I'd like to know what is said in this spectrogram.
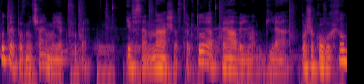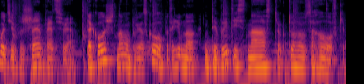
футер позначаємо як футер. І все, наша структура правильна для пошукових роботів вже працює. Також нам обов'язково потрібно дивитись на структуру заголовків.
